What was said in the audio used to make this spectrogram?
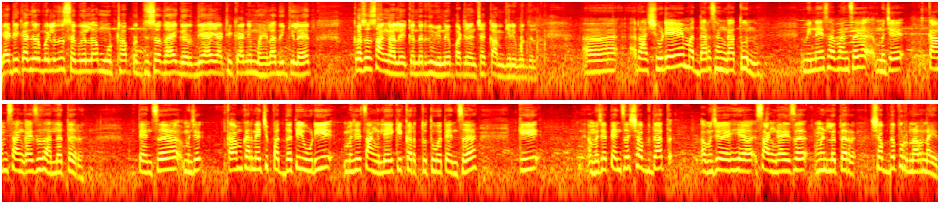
या ठिकाणी जर बघितलं तर सभेला मोठा प्रतिसाद आहे गर्दी आहे. या ठिकाणी महिला देखील आहेत. कसं सांगाल एकंदरीत विनय पाटील यांच्या कामगिरीबद्दल? राशिवडे मतदारसंघातून विनय साहेबांचं म्हणजे काम सांगायचं झालं तर त्यांचं म्हणजे काम करण्याची पद्धत एवढी म्हणजे चांगली आहे की कर्तृत्व त्यांचं की म्हणजे त्यांचं शब्दात म्हणजे हे सांगायचं म्हटलं तर शब्द पुरणार नाहीत.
